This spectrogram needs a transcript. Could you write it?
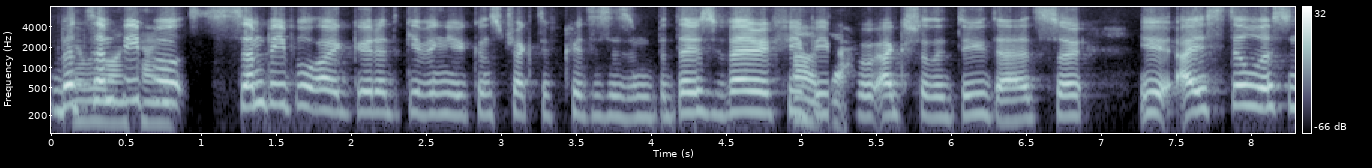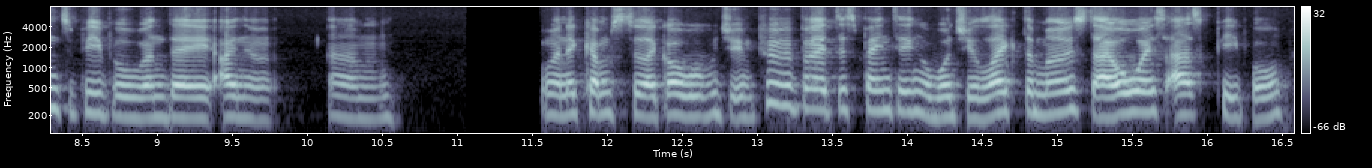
But some everyone kind people, some people are good at giving you constructive criticism, but there's very few Oh, people yeah. who actually do that. So you, I still listen to people when they, I know, um, when it comes to like, oh, what would you improve about this painting, or what do you like the most? I always ask people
